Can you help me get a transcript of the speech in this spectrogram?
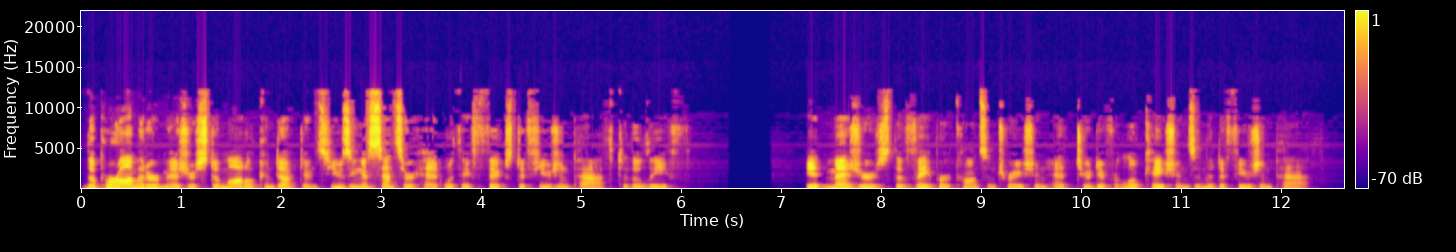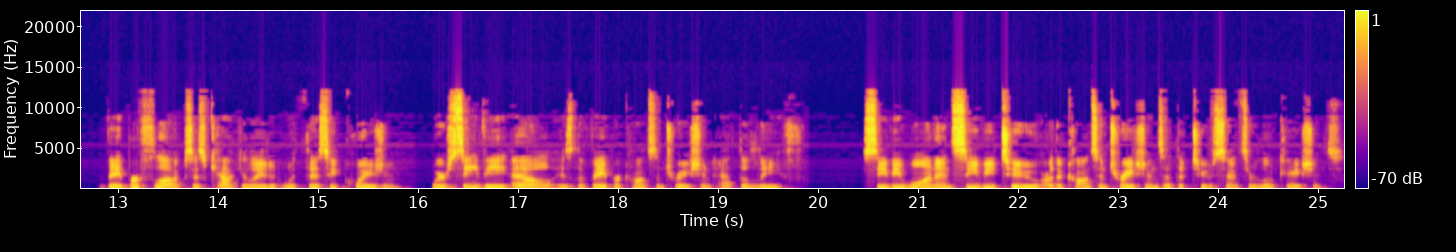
The porometer measures stomatal conductance using a sensor head with a fixed diffusion path to the leaf. It measures the vapor concentration at two different locations in the diffusion path. Vapor flux is calculated with this equation, where CVL is the vapor concentration at the leaf. CV1 and CV2 are the concentrations at the two sensor locations.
